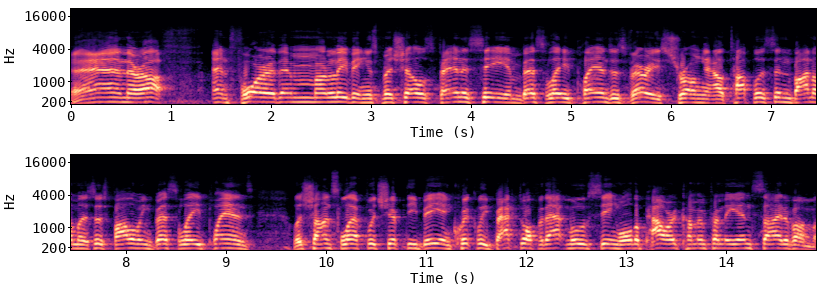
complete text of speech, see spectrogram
And they're off. And four of them are leaving. It's Michelle's Fantasy and Best Laid Plans is very strong now. Topless and Bottomless is following Best Laid Plans. LaChance left with Shifty B and quickly backed off of that move, seeing all the power coming from the inside of him.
